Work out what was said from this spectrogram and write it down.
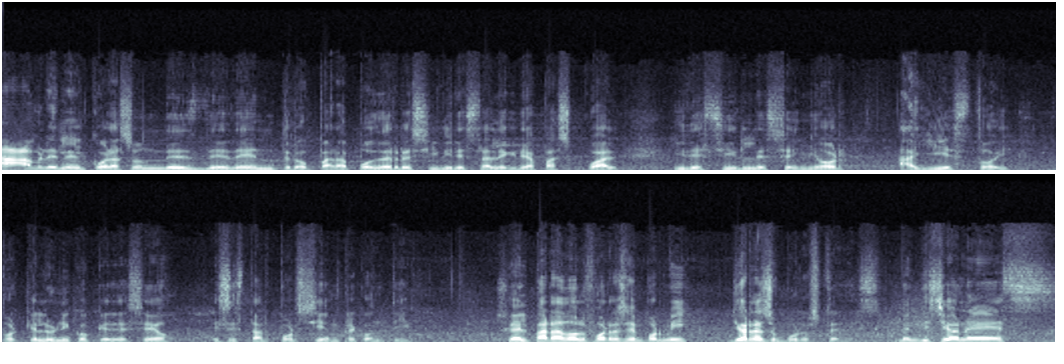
Ábrele el corazón desde dentro para poder recibir esa alegría pascual y decirle, Señor, allí estoy, porque lo único que deseo es estar por siempre contigo. Soy el Paradolfo, recen por mí, yo rezo por ustedes. Bendiciones.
